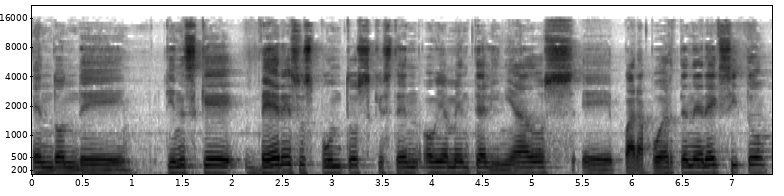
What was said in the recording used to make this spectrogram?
en donde tienes que ver esos puntos que estén obviamente alineados eh, para poder tener éxito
